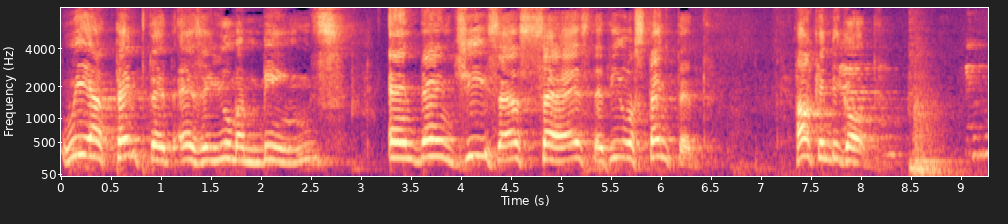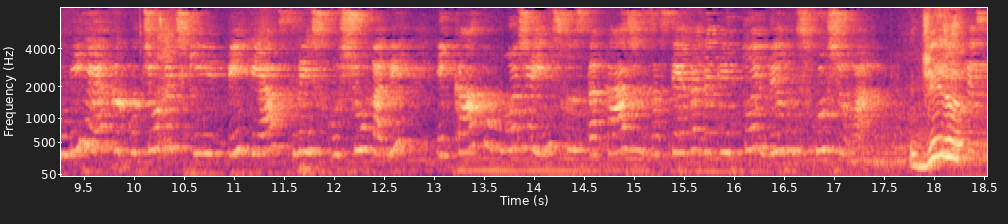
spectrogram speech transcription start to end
We are tempted as human beings, and then Jesus says that he was tempted. How can be God? Jesus,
